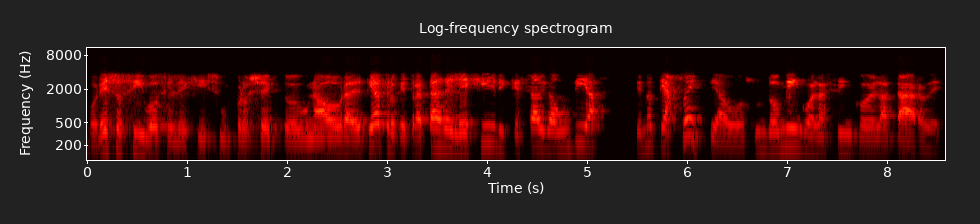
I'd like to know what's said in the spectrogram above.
Por eso sí vos elegís un proyecto, una obra de teatro que tratás de elegir y que salga un día que no te afecte a vos, un domingo a las 5 de la tarde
